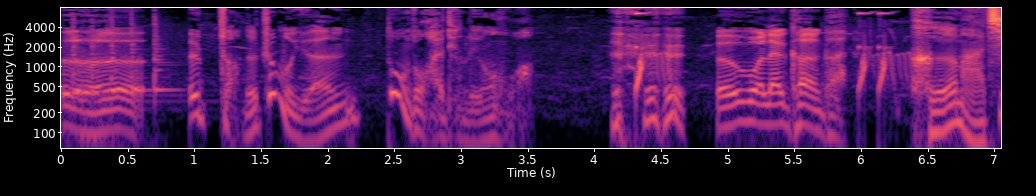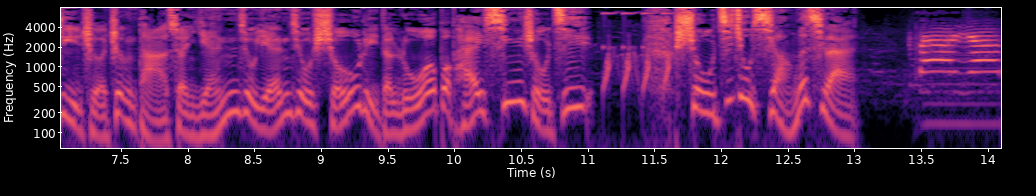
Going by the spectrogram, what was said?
呃，长得这么圆，动作还挺灵活。呃，我来看看。河马记者正打算研究研究手里的萝卜牌新手机，手机就响了起来。拔呀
